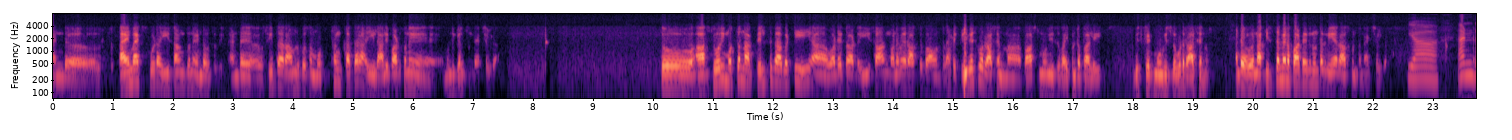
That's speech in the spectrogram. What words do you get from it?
అండ్ క్లైమాక్స్ కూడా ఈ సాంగ్ తోనే ఎండ్ అవుతుంది. అండ్ సీతారాముల కోసం మొత్తం కథ ఈ లాలి పాటతోనే ముందుకెళ్తుంది యాక్చువల్గా. సో ఆ స్టోరీ మొత్తం నాకు తెలుసు కాబట్టి వాట్ ఐ థాట్ ఈ సాంగ్ మనమే రాస్తే బాగుంటుంది. అంటే ప్రీవియస్ కూడా రాశాను. నా పాస్ట్ మూవీస్ వైకుంఠపాలి బిస్కెట్ మూవీస్లో కూడా రాశాను. అంటే నాకు ఇష్టమైన పాట ఏదైనా ఉంటుంది నేనే రాసుకుంటాను యాక్చువల్గా. యా. అండ్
